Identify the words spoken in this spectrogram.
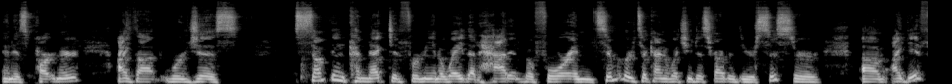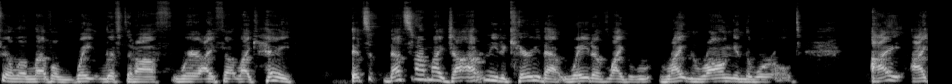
and his partner, I thought were just something connected for me in a way that hadn't before. And similar to kind of what you described with your sister, um, I did feel a level of weight lifted off where I felt like, hey, it's that's not my job. I don't need to carry that weight of like right and wrong in the world. I I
